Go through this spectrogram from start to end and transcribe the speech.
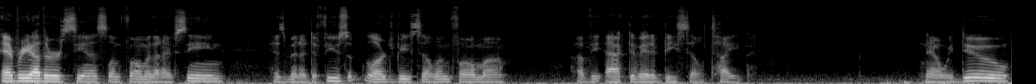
every other CNS lymphoma that I've seen has been a diffuse large B-cell lymphoma of the activated B cell type. Now we do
